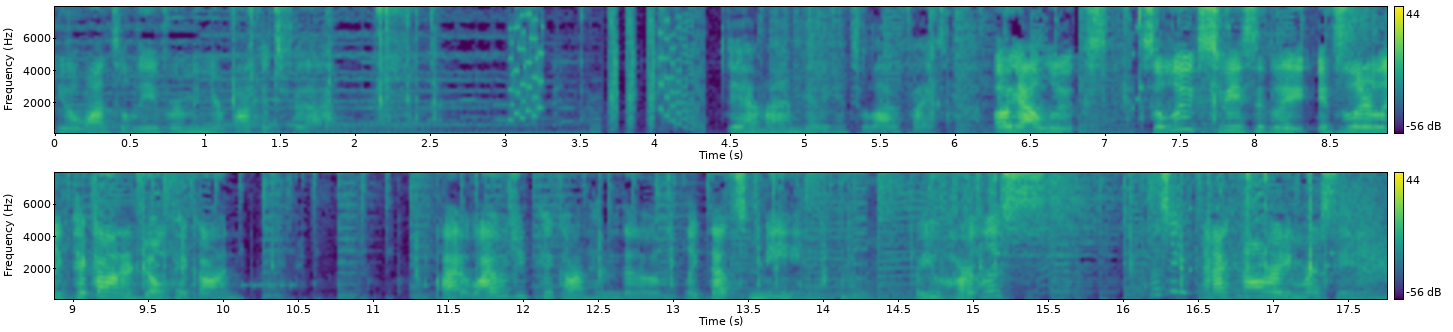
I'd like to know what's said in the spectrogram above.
You'll want to leave room in your pockets for that. Damn, I am getting into a lot of fights. Oh yeah, Loox. So Loox basically, it's literally pick on or don't pick on. Why, why would you pick on him though? Like that's mean. Are you heartless? And I can already mercy him.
